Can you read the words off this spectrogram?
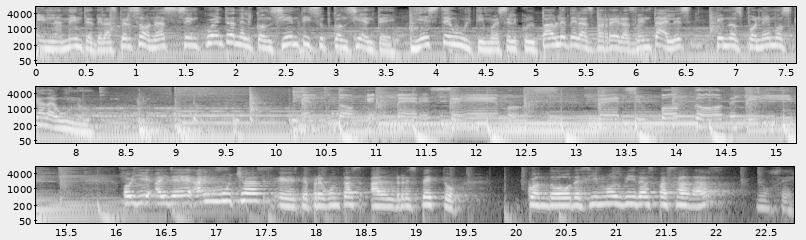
En la mente de las personas se encuentran el consciente y subconsciente, y este último es el culpable de las barreras mentales que nos ponemos cada uno. El mundo que merecemos merece un poco de ti. Oye, Aide, hay muchas este, preguntas al respecto. Cuando decimos vidas pasadas, no sé,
